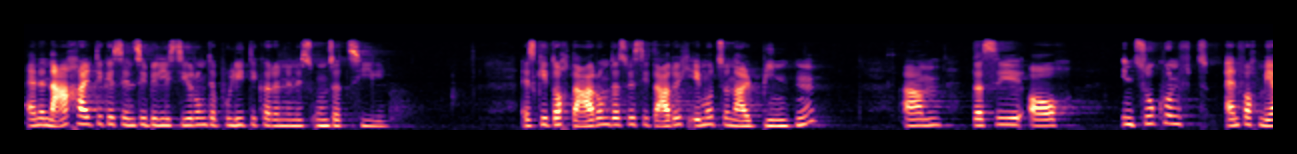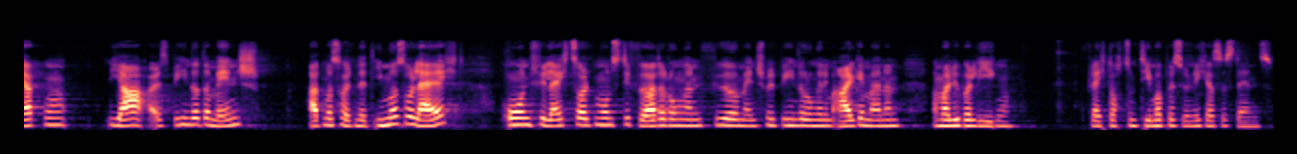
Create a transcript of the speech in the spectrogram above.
Eine nachhaltige Sensibilisierung der Politikerinnen ist unser Ziel. Es geht auch darum, dass wir sie dadurch emotional binden, ähm, dass sie auch in Zukunft einfach merken, ja, als behinderter Mensch hat man es halt nicht immer so leicht und vielleicht sollten wir uns die Förderungen für Menschen mit Behinderungen im Allgemeinen einmal überlegen. Vielleicht auch zum Thema persönliche Assistenz.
